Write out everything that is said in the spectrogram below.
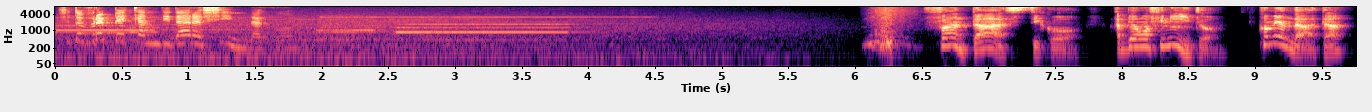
Si dovrebbe candidare a sindaco. Fantastico! Abbiamo finito! Com'è andata?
